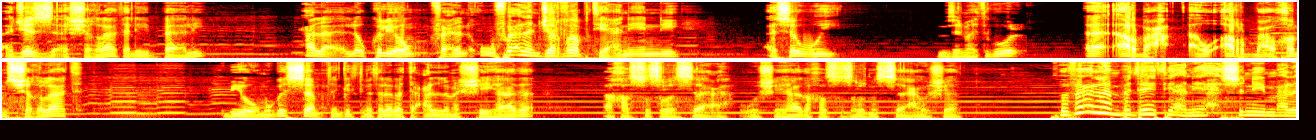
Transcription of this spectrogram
اجزء الشغلات اللي ببالي. على لو كل يوم فعلا وفعلا جربت يعني إني أسوي مثل ما تقول آه، أربع أو أربع أو خمس شغلات بيوم وقسمت. قلت مثلا بتعلم الشيء هذا أخصص له ساعة والشيء هذا أخصص له نص ساعة والشيء ففعلا بديت يعني أحس إني مع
